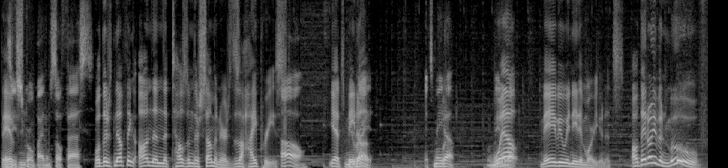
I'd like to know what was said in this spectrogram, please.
They have you scroll by them so fast. well, there's nothing on them that tells them they're summoners. This is a high priest. Oh, yeah, it's you're made up. It's made up. Made Well, up. maybe we needed more units. Oh, they don't even move.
